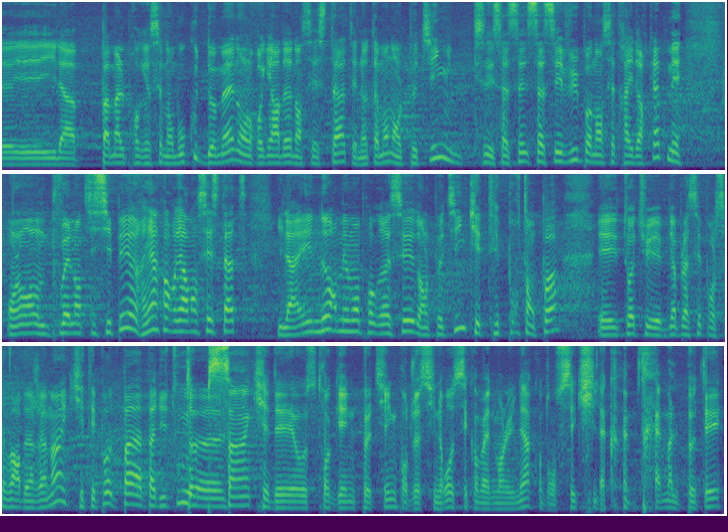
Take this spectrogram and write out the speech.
et il a pas mal progressé dans beaucoup de domaines. On le regardait dans ses stats et notamment dans le putting. Ça, ça s'est vu pendant cette Ryder Cup, mais on, pouvait l'anticiper rien qu'en regardant ses stats. Il a énormément progressé dans le putting, qui était pourtant pas, et toi tu es bien placé pour le savoir, Benjamin, qui était pas, pas, pas du tout. Top 5 des au stroke gain putting pour Justin Rose, c'est complètement lunaire quand on sait qu'il a quand même très mal puté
